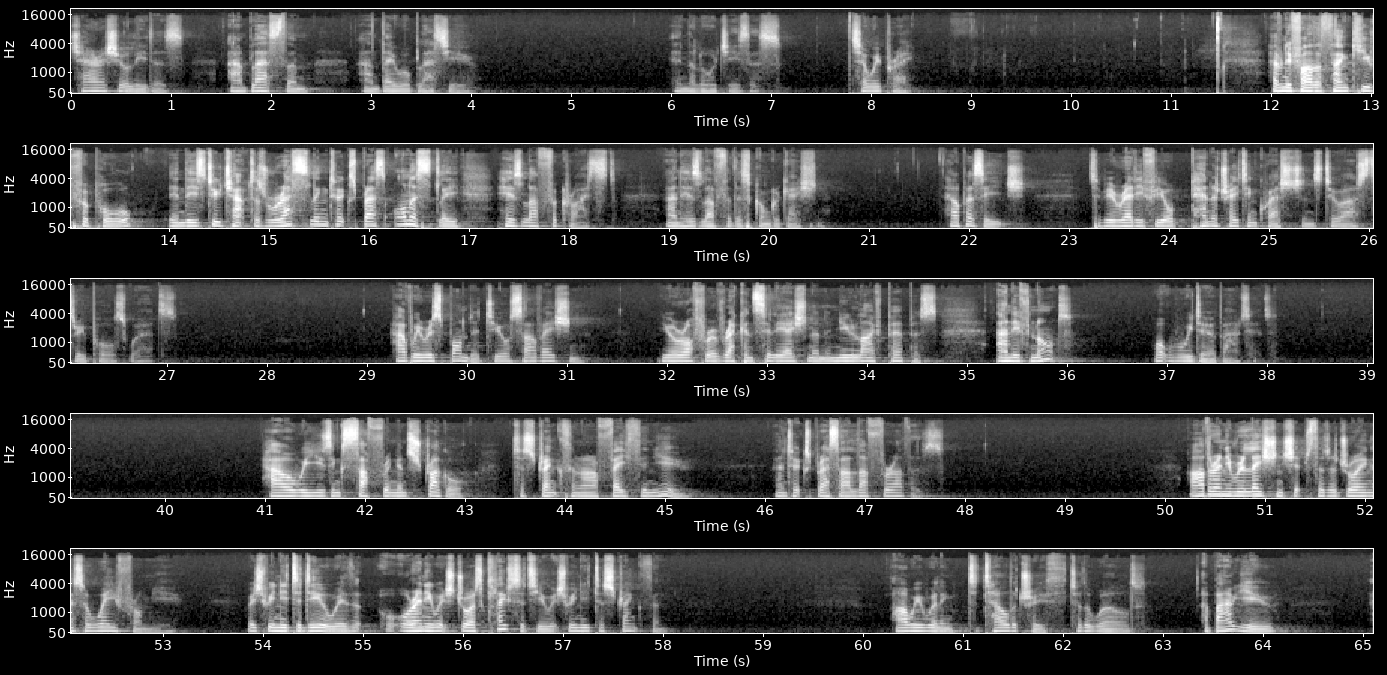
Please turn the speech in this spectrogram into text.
Cherish your leaders and bless them, and they will bless you. In the Lord Jesus. Shall we pray? Heavenly Father, thank you for Paul in these two chapters wrestling to express honestly his love for Christ and his love for this congregation. Help us each to be ready for your penetrating questions to us through Paul's words. Have we responded to your salvation, your offer of reconciliation and a new life purpose? And if not, what will we do about it? How are we using suffering and struggle to strengthen our faith in you and to express our love for others? Are there any relationships that are drawing us away from you, which we need to deal with, or any which draw us closer to you, which we need to strengthen? Are we willing to tell the truth to the world about you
